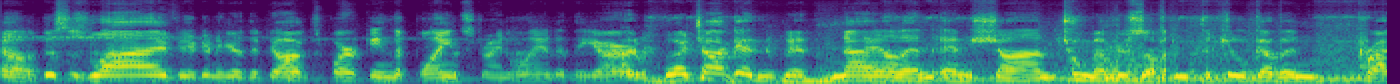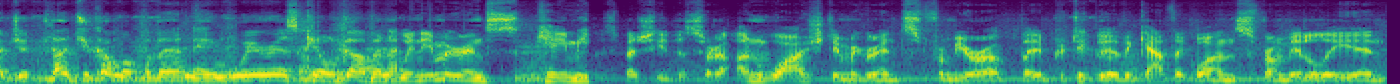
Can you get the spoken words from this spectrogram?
"No, this is live. You're going to hear the dogs barking, the planes trying to land in the yard." We're talking with Niall and, and Sean, two members of the Kilgubbin Project. How'd you come up with that name? Where is Kilgubbin? When immigrants came, especially the sort of unwashed immigrants from Europe, but in particular the Catholic ones from Italy and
